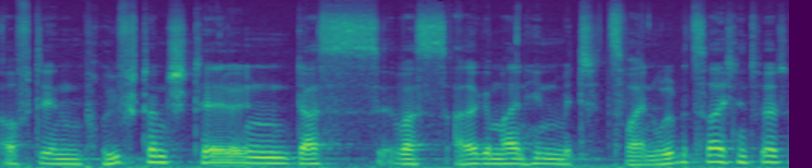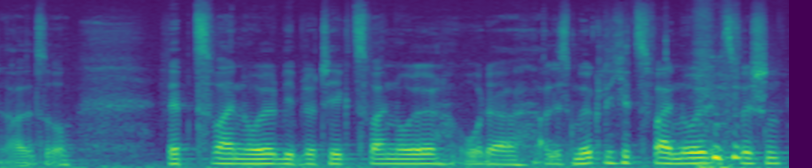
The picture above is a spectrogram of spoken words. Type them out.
auf den Prüfstand stellen, das, was allgemein hin mit 2.0 bezeichnet wird, also Web 2.0, Bibliothek 2.0 oder alles Mögliche 2.0 inzwischen.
